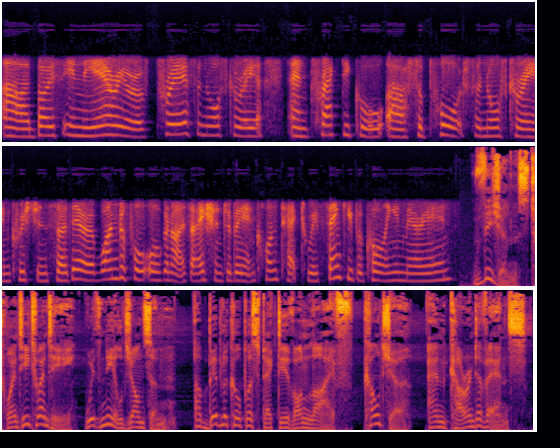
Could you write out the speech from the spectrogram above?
uh, both in the area of prayer for North Korea and practical uh, support for North Korean Christians. So they're a wonderful organisation to be in contact with. Thank you for calling in, Marianne. Visions 2020 with Neil Johnson. A biblical perspective on life, culture, and current events.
